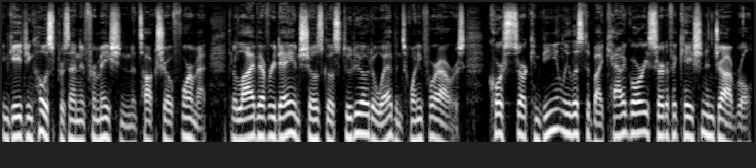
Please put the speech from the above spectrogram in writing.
Engaging hosts present information in a talk show format. They're live every day, and shows go studio to web in 24 hours. Courses are conveniently listed by category, certification, and job role.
